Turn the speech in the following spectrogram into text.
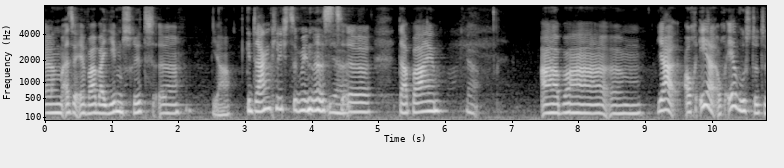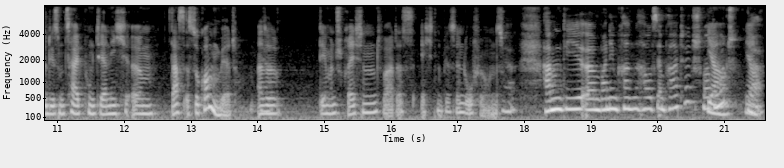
Ähm, also er war bei jedem Schritt, äh, ja, gedanklich zumindest äh, dabei. Ja. Aber ähm, ja, auch er, auch er wusste zu diesem Zeitpunkt ja nicht, ähm, dass es so kommen wird. Also ja. dementsprechend war das echt ein bisschen doof für uns. Ja. Haben die, äh, waren die im Krankenhaus empathisch? War ja, gut? Ja. ja.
